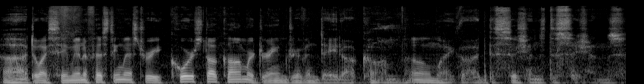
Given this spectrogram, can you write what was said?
Uh, do I say Manifesting Mastery manifestingmasterycourse.com or dreamdrivenday.com? Oh my God, decisions, decisions.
